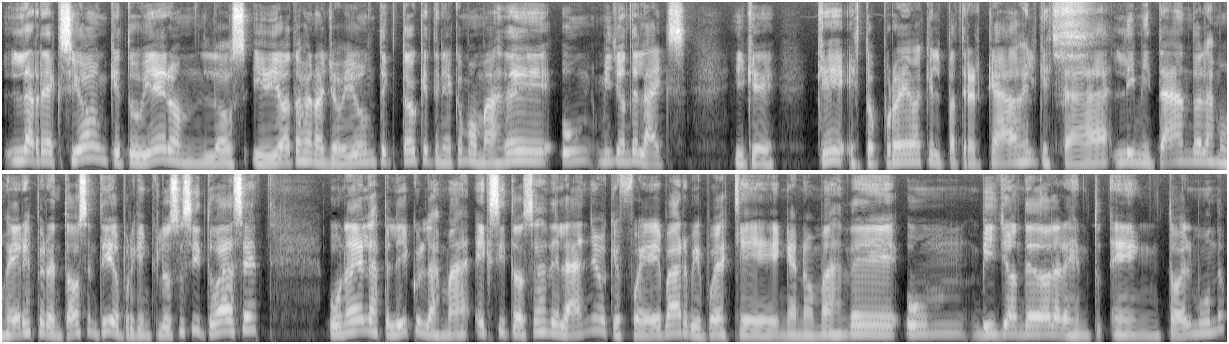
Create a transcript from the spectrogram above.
la reacción que tuvieron los idiotas, bueno, yo vi un TikTok que tenía como más de un millón de likes y que, que esto prueba que el patriarcado es el que está limitando a las mujeres, pero en todo sentido, porque incluso si tú haces una de las películas más exitosas del año, que fue Barbie, pues que ganó más de un billón de dólares en, todo el mundo,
